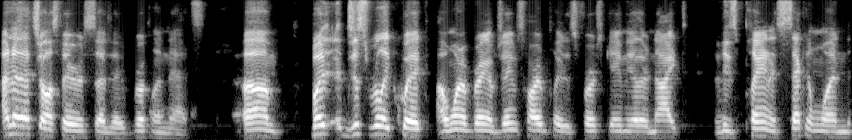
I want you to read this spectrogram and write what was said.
I know that's y'all's favorite subject, Brooklyn Nets. Um, but just really quick, I want to bring up James Harden played his first game the other night. He's playing his second one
